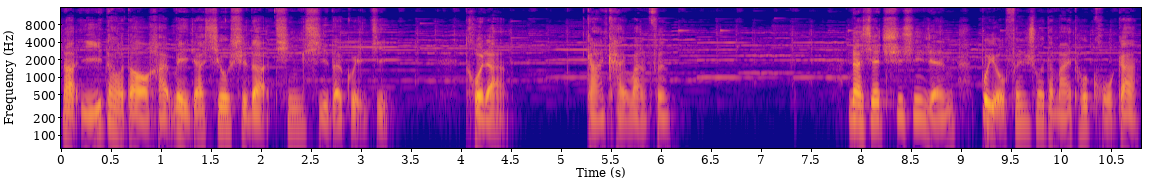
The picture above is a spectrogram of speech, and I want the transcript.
那一道道还未加修饰的清晰的轨迹，突然感慨万分。那些痴心人不由分说的埋头苦干，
